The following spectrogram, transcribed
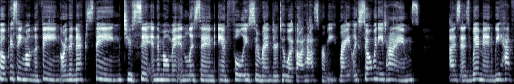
focusing on the thing or the next thing to sit in the moment and listen and fully surrender to what God has for me, right? Like so many times us as women, we have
